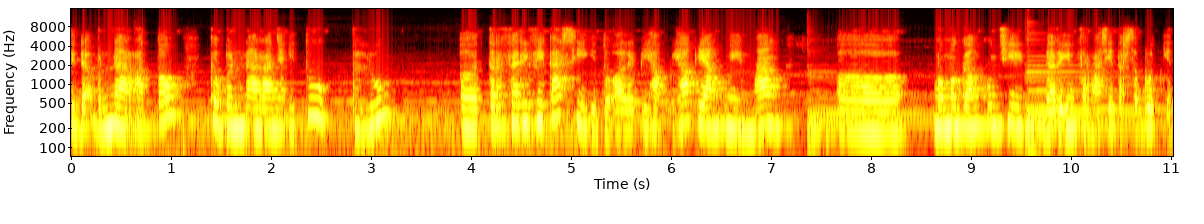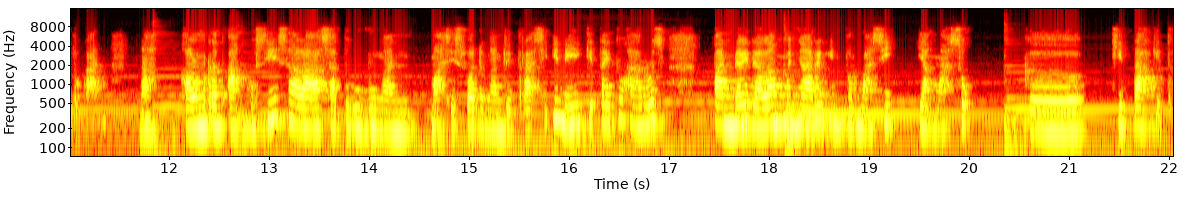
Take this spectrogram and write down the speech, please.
tidak benar atau kebenarannya itu belum uh, terverifikasi gitu oleh pihak-pihak yang memang uh, memegang kunci dari informasi tersebut gitu kan. Nah, kalau menurut aku sih salah satu hubungan mahasiswa dengan literasi ini kita itu harus pandai dalam menyaring informasi yang masuk ke kita gitu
